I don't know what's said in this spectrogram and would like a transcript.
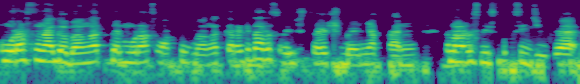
nguras tenaga banget dan nguras waktu banget karena kita harus research banyak kan karena harus diskusi juga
